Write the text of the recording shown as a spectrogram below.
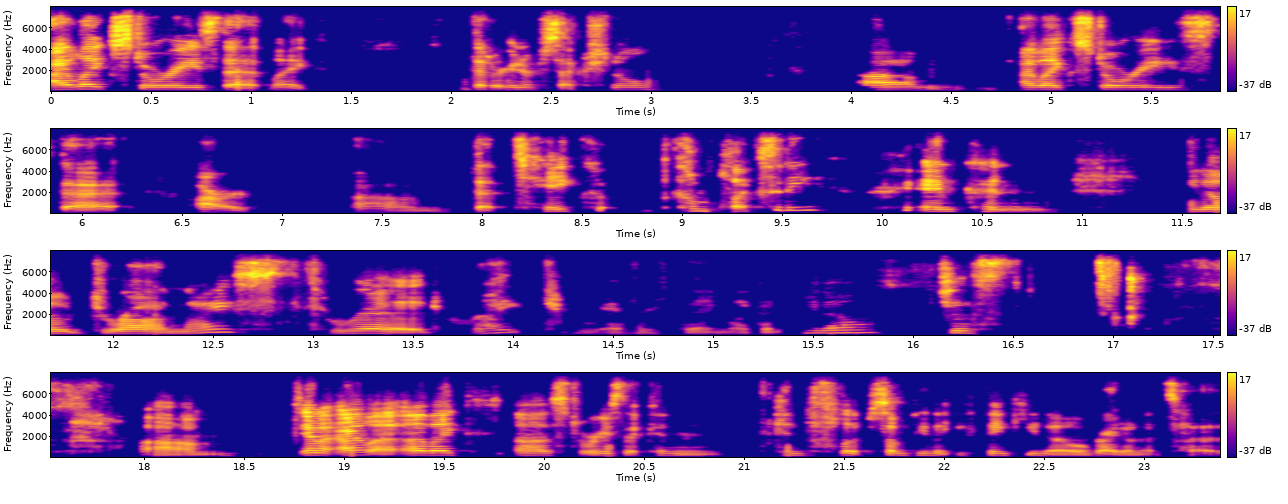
I like stories that like that are intersectional. Um, I like stories that are um, that take complexity and can you know draw a nice thread right through everything like a you know just um and i, I like uh, stories that can can flip something that you think you know right on its head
